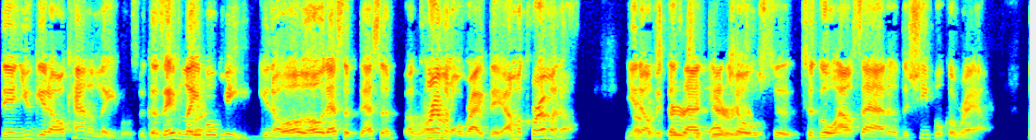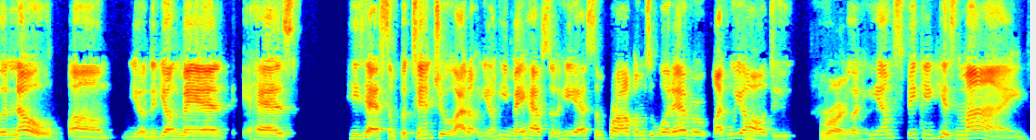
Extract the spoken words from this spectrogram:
then you get all kind of labels because they've labeled right. me. You know, oh, oh, that's a that's a, a criminal right there. I'm a criminal. You know, because I, I, chose to to go outside of the sheeple corral. But no, um, you know, the young man has he has some potential. I don't, you know, he may have some he has some problems or whatever, like we mm. all do Right. But him speaking his mind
